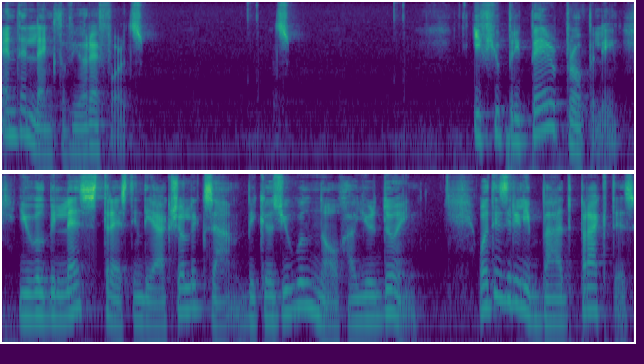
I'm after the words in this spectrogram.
and the length of your efforts. If you prepare properly, you will be less stressed in the actual exam because you will know how you're doing. What is really bad practice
